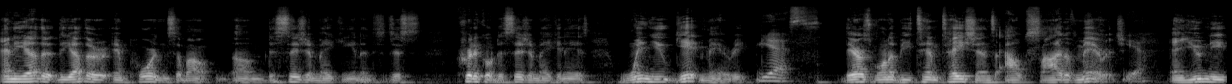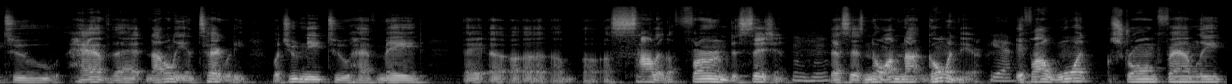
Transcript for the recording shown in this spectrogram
and the other the other importance about um, decision making and it's just critical decision making is when you get married, Yes. There's going to be temptations outside of marriage. Yeah. And you need to have that not only integrity, but you need to have made a a, a, a, a solid, a firm decision that says, no, I'm not going there. Mm-hmm. Yeah. If I want a strong family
